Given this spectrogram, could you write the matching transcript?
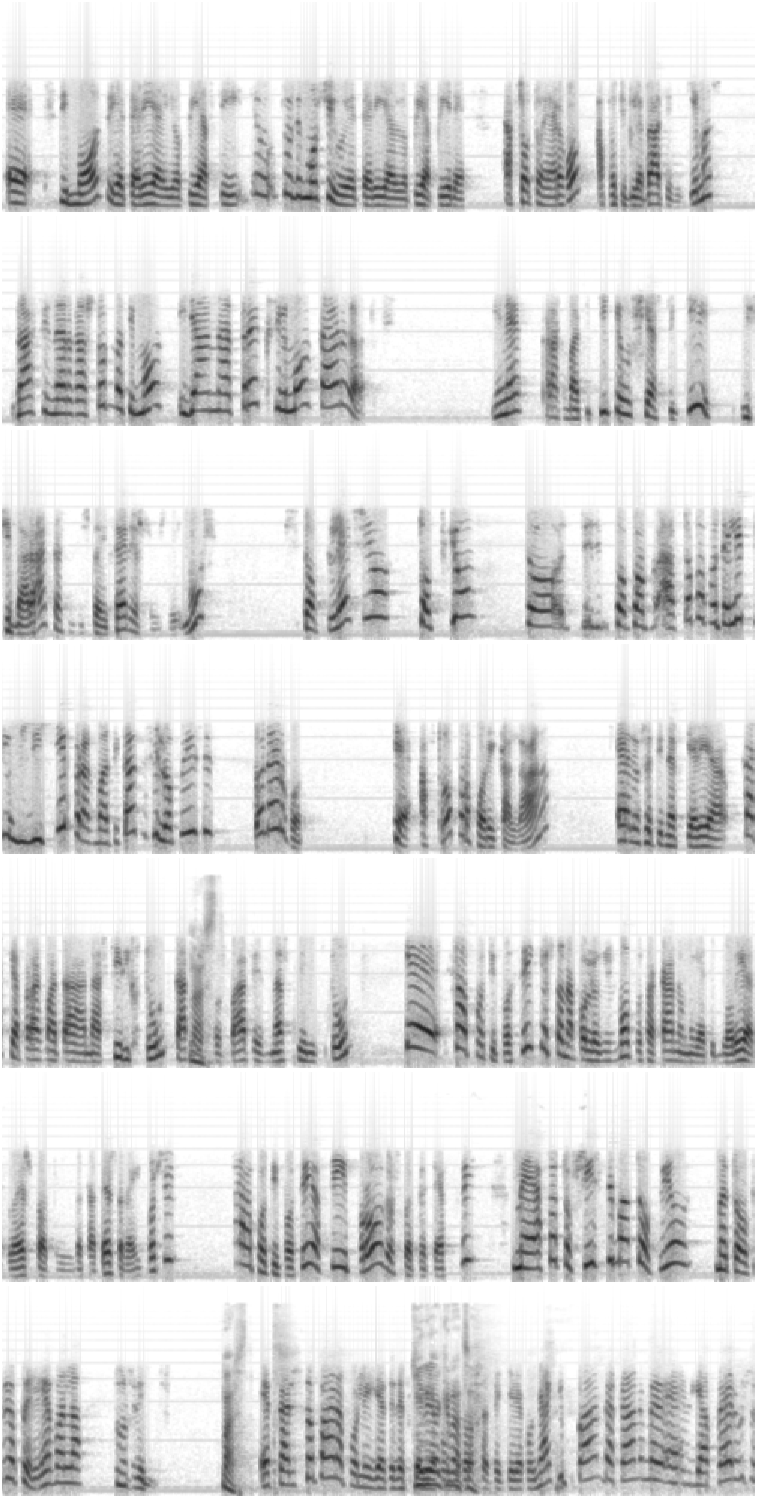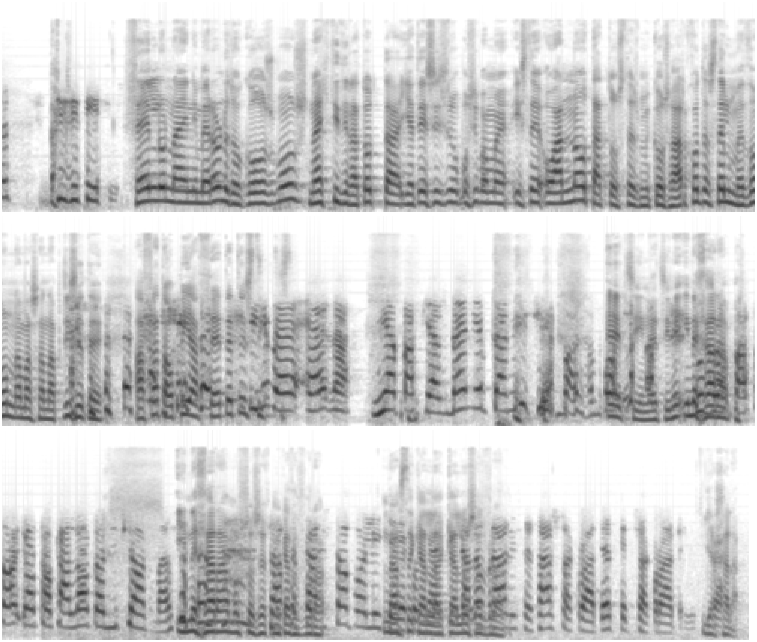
ε, στη ΜΟΔ, η εταιρεία η οποία αυτή, του δημοσίου η εταιρεία η οποία πήρε αυτό το έργο από την πλευρά τη δική μας, να συνεργαστούν με τη ΜΟΔ για να τρέξει η ΜΟΔ τα έργα τους. Είναι πραγματική και ουσιαστική η συμπαράσταση της περιφέρειας στους Δήμους στο πλαίσιο το πιο το, το, αυτό που αποτελεί την ψυχή πραγματικά της υλοποίησης των έργων. Και αυτό προχωρεί καλά. Έδωσε την ευκαιρία κάποια πράγματα να στηριχτούν, κάποιες προσπάθειες να στηριχτούν και θα αποτυπωθεί και στον απολογισμό που θα κάνουμε για την πορεία του ΕΣΠΑ του 14-20 θα αποτυπωθεί αυτή η πρόοδος που επετέφθη με αυτό το σύστημα το οποίο, με το οποίο περιέβαλα τους Δήμους. Ευχαριστώ πάρα πολύ για την ευκαιρία που μου δώσατε κύριε Κονιάκη. Πάντα κάνουμε ενδιαφέρουσες συζητήσεις. Θέλω να ενημερώνει το κόσμος, να έχει τη δυνατότητα, γιατί εσείς, όπως είπαμε, είστε ο ανώτατος θεσμικός άρχοντας. Θέλουμε εδώ να μας αναπτύσσετε αυτά τα οποία θέτετε. Στην... Είμαι ένα, μια παθιασμένη επτανήσια πάνω Έτσι είναι, έτσι είναι. είναι χαρά... Προσπαθώ για το καλό των νησιών μας. Είναι χαρά όμως που σας έχουμε κάθε φορά. Ευχαριστώ πολύ, κύριε Να είστε καλά. Καλό βράδυ σε εσάς, του ακροατές και τις ακροάτριες. Γεια χαρά.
